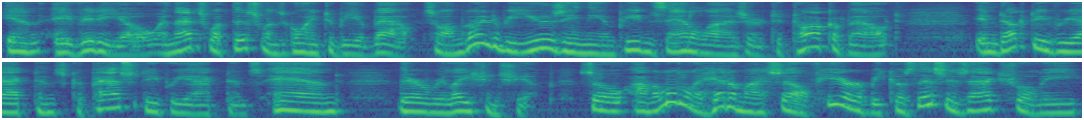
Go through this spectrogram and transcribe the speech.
in a video, and that's what this one's going to be about. So I'm going to be using the impedance analyzer to talk about inductive reactance, capacitive reactance, and their relationship. So I'm a little ahead of myself here because this is actually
